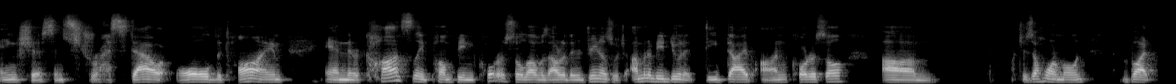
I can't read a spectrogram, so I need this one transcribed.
anxious and stressed out all the time and they're constantly pumping cortisol levels out of their adrenals, which I'm going to be doing a deep dive on cortisol, um, which is a hormone. But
